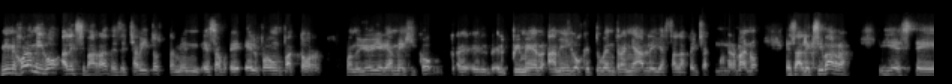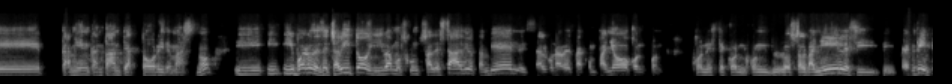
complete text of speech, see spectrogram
mi mejor amigo, Alex Ibarra, desde chavitos, también esa, eh, él fue un factor. Cuando yo llegué a México, eh, el, el, primer amigo que tuve entrañable y hasta la fecha como un hermano es Alex Ibarra. Y este, también cantante, actor y demás, ¿no? Y, bueno, desde chavito íbamos juntos al estadio también, alguna vez me acompañó con, con, este, con, con los albañiles y, en fin,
